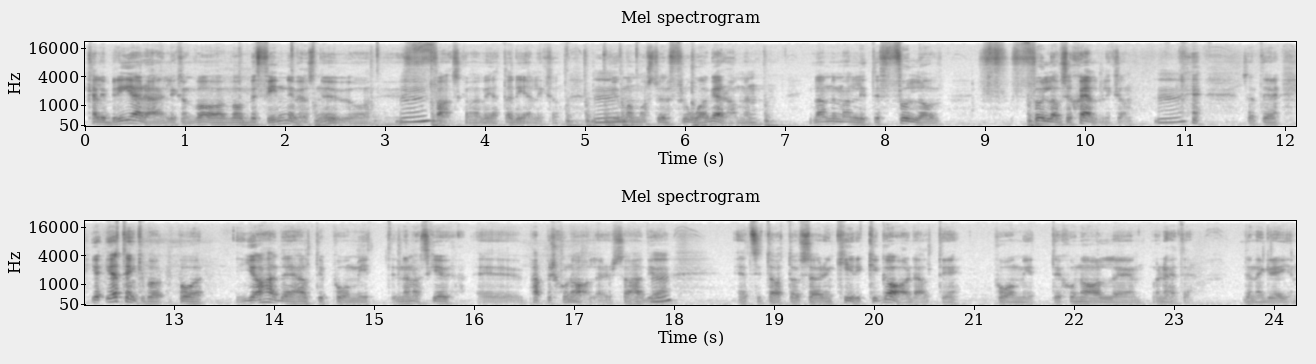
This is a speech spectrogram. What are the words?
kalibrera, liksom, var, var befinner vi oss nu och hur fan ska man veta det? Liksom? Jo, man måste väl fråga då, men ibland är man lite full av, full av sig själv. Liksom. Så att, jag, jag tänker på, på, jag hade alltid på mitt, när man skrev eh, pappersjournaler så hade jag ett citat av Sören Kierkegaard alltid på mitt eh, journal, eh, vad det heter, den här grejen.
